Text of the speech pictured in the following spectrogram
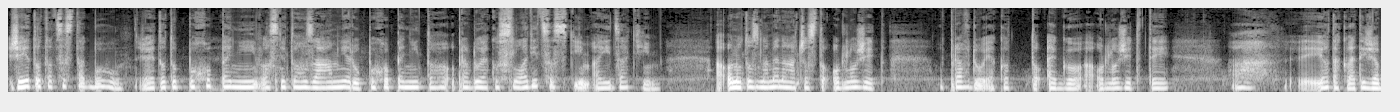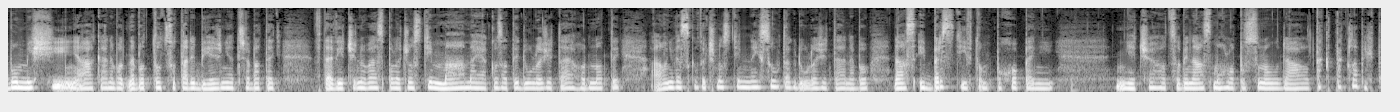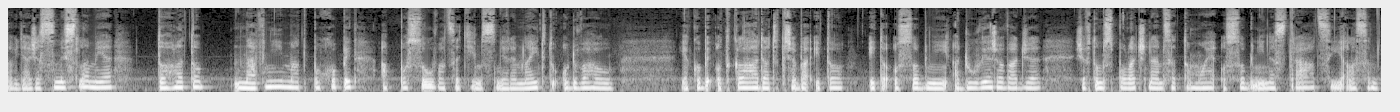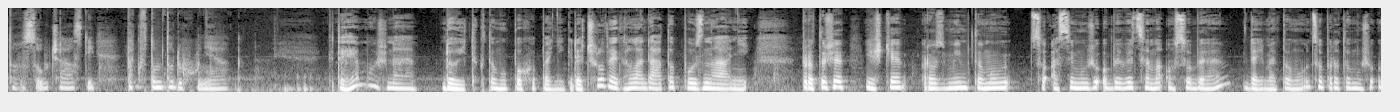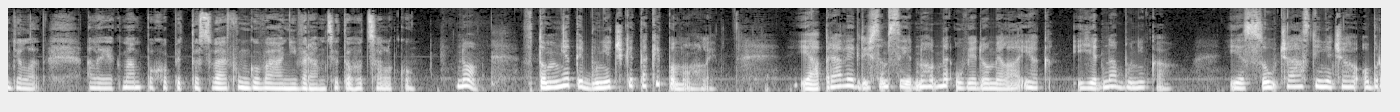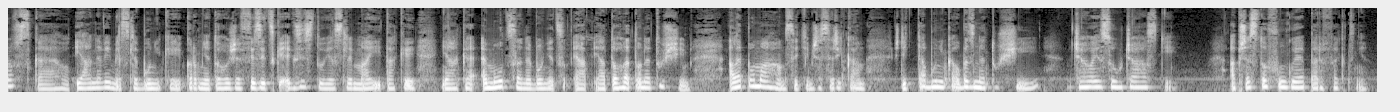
že je to ta cesta k Bohu, že je to to pochopení vlastně toho záměru, pochopení toho opravdu jako sladit se s tím a jít za tím. A ono to znamená často odložit opravdu jako to ego a odložit ty ah, jo, takové ty žabomyší nějaké, nebo, nebo to, co tady běžně třeba teď v té většinové společnosti máme jako za ty důležité hodnoty, a oni ve skutečnosti nejsou tak důležité, nebo nás i brzdí v tom pochopení něčeho, co by nás mohlo posunout dál. Tak takhle bych to viděla, že smyslem je tohleto navnímat, pochopit a posouvat se tím směrem, najít tu odvahu, jakoby odkládat třeba i to, i to osobní a důvěřovat, že, že v tom společném se to moje osobní nestrácí, ale jsem toho součástí, tak v tomto duchu nějak. Kde je možné dojít k tomu pochopení, kde člověk hledá to poznání? Protože ještě rozumím tomu, co asi můžu objevit sama o sobě, dejme tomu, co pro to můžu udělat, ale jak mám pochopit to své fungování v rámci toho celku? No, v tom mě ty buněčky taky pomohly. Já právě, když jsem si jednoho dne uvědomila, jak jedna buňka je součástí něčeho obrovského. Já nevím, jestli buňky, kromě toho, že fyzicky existují, jestli mají taky nějaké emoce nebo něco, já, já tohle to netuším. Ale pomáhám si tím, že si říkám, vždyť ta buňka vůbec netuší, čeho je součástí. A přesto funguje perfektně.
